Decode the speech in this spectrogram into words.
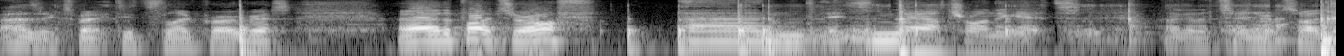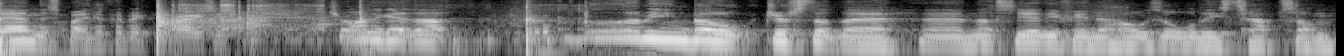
as expected, slow progress. Uh, the pipes are off, and it's now trying to get. I'm going to turn you upside down. This may look a bit crazy. Trying to get that blooming bolt just up there, and that's the only thing that holds all these taps on.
